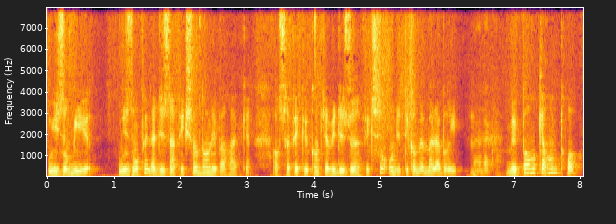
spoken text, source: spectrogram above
où ils ont mis, ils ont fait la désinfection dans les baraques. Alors ça fait que quand il y avait des infections, on était quand même à l'abri. Ah. Mais pas en 43.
